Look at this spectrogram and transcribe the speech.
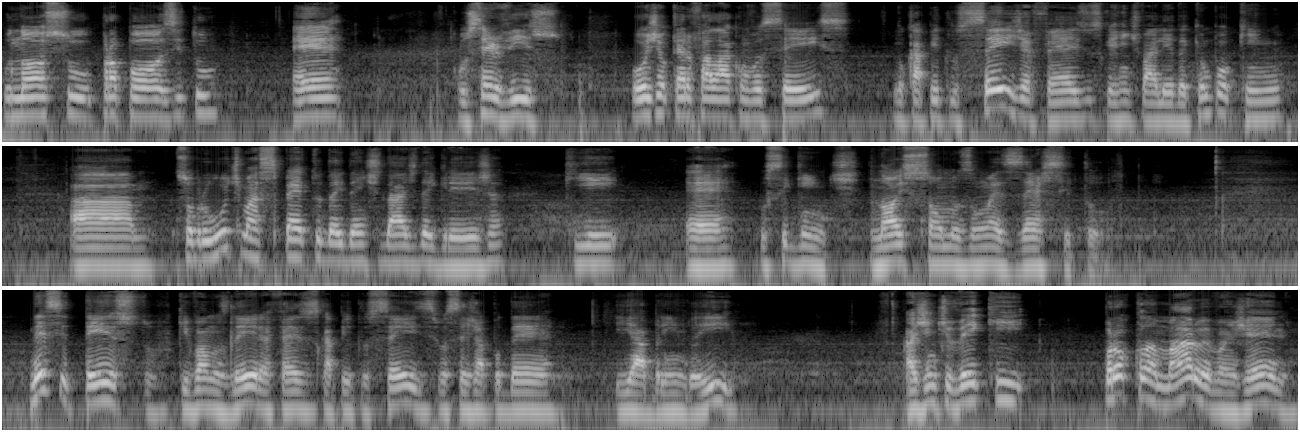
o nosso propósito é o serviço. Hoje eu quero falar com vocês no capítulo 6 de Efésios, que a gente vai ler daqui um pouquinho, uh, sobre o último aspecto da identidade da igreja, que é o seguinte: nós somos um exército. Nesse texto que vamos ler, Efésios capítulo 6, se você já puder ir abrindo aí, a gente vê que proclamar o evangelho,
